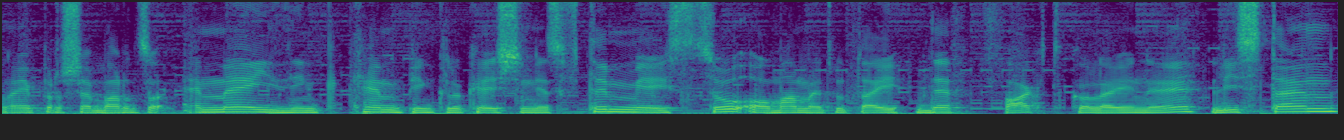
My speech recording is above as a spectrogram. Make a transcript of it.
No i proszę bardzo, amazing camping location jest w tym miejscu. O, mamy tutaj Death Fact kolejny. Listen.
